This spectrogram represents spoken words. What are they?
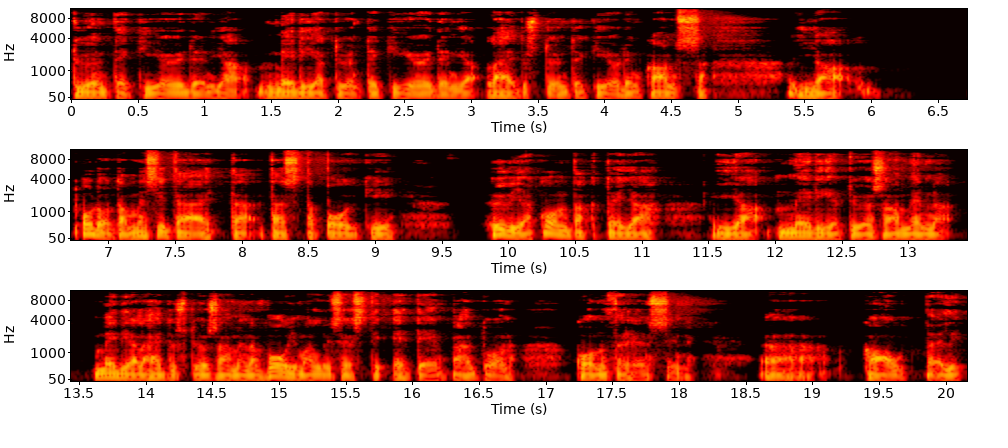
työntekijöiden ja mediatyöntekijöiden ja lähetystyöntekijöiden kanssa. Ja odotamme sitä, että tästä poikii hyviä kontakteja – ja mediatyö saa mennä, medialähetystyö saa mennä voimallisesti eteenpäin tuon konferenssin ää, kautta. Eli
